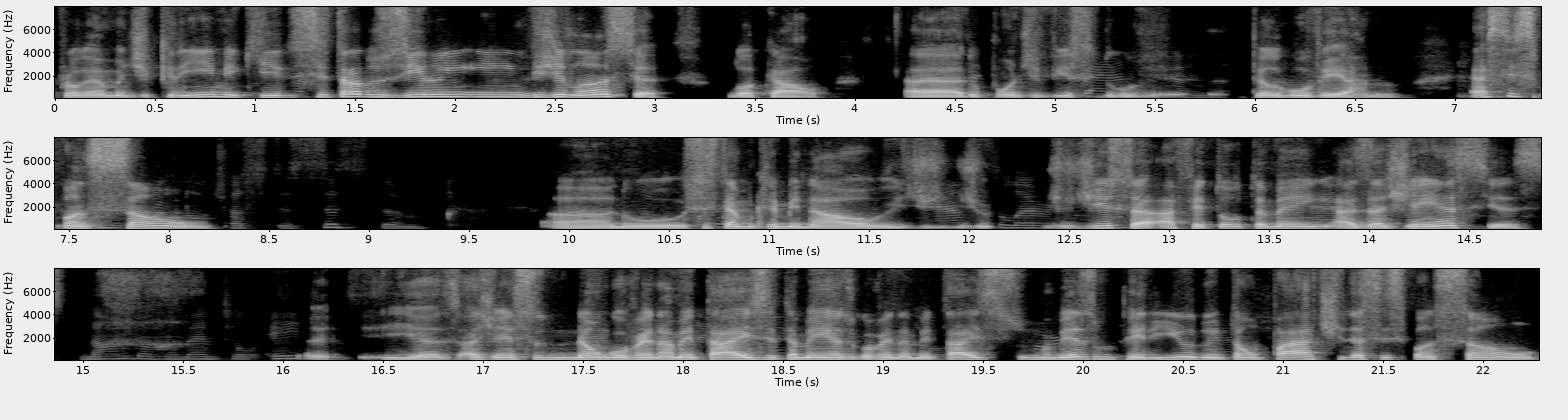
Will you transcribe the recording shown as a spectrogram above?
problema de crime que se traduziram em, em vigilância local, uh, do ponto de vista do, pelo governo. Essa expansão uh, no sistema criminal e ju justiça afetou também as agências e as agências não governamentais e também as governamentais no mesmo período. Então, parte dessa expansão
